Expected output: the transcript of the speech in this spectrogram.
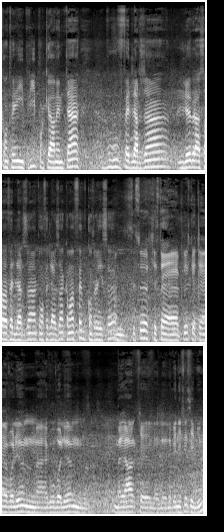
contrôler les prix pour qu'en même temps, vous, faites de l'argent, le brasseur fait de l'argent, tout le monde fait de l'argent? Comment vous faites pour contrôler ça? C'est sûr que c'est plus que tu un volume, un gros volume, meilleur que le bénéfice est mieux.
